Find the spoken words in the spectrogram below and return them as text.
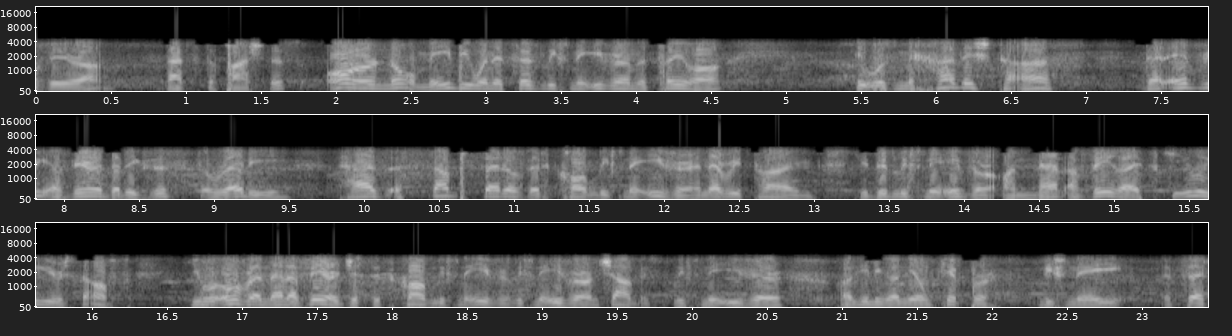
Avera? That's the Pashtus. Or no, maybe when it says Lifnei Iver on the Torah, it was Mechadesh to us that every Avera that exists already has a subset of it called Lifnei Iver, and every time you did Lifnei Iver on that Avera, it's Ki'ilu yourself. You were over on that Avera, just it's called Lifnei Iver. Iver on Shabbos, Lifnei Iver on eating on Yom Kippur, Lifnei, etc.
